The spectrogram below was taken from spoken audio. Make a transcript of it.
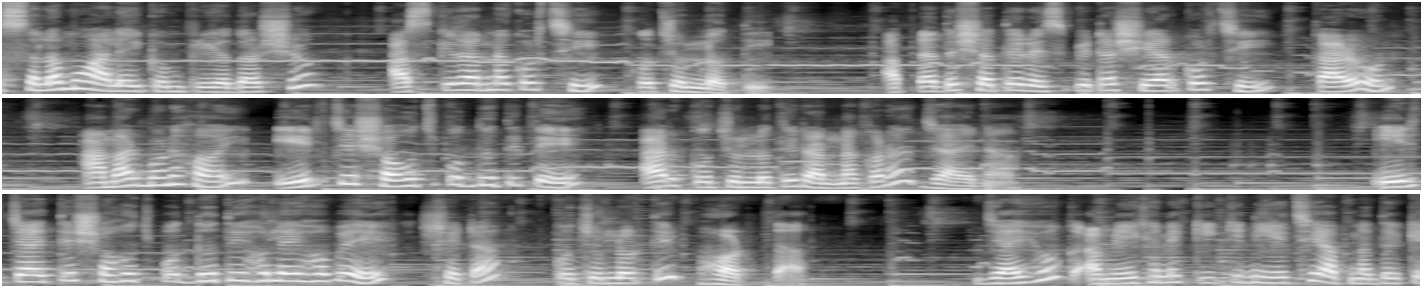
আসসালামু আলাইকুম, প্রিয় দর্শক। আজকে রান্না করছি কচুল্লতি আপনাদের সাথে রেসিপিটা শেয়ার করছি কারণ আমার মনে হয় এর যে সহজ পদ্ধতিতে আর কচুল্লতি রান্না করা যায় না। এর চাইতে সহজ পদ্ধতি হলে হবে সেটা কচুল্লতির ভর্তা। যাই হোক, আমি এখানে কি কি নিয়েছি আপনাদেরকে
